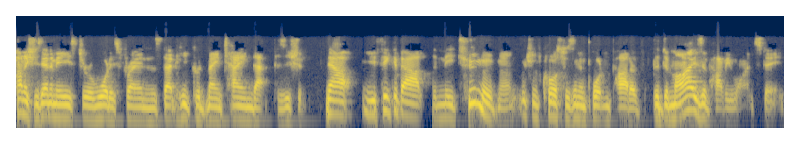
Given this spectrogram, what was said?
punish his enemies, to reward his friends, that he could maintain that position. Now, you think about the Me Too movement, which of course was an important part of the demise of Harvey Weinstein,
